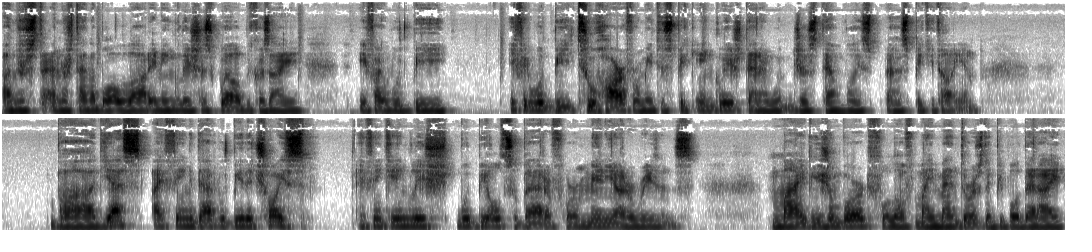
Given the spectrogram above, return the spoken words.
understand understandable a lot in English as well because I if I would be if it would be too hard for me to speak English then I would just definitely uh, speak Italian but yes I think that would be the choice I think English would be also better for many other reasons my vision board full of my mentors the people that I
